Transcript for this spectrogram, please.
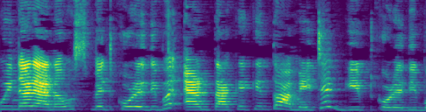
উইনার অ্যানাউন্সমেন্ট করে দিব অ্যান্ড তাকে কিন্তু আমি এটা গিফট করে দিব।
